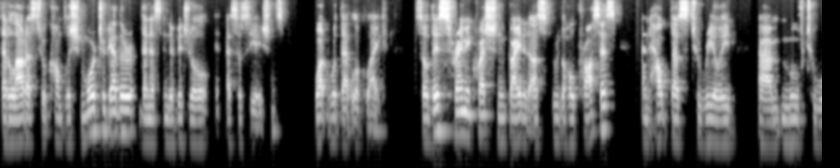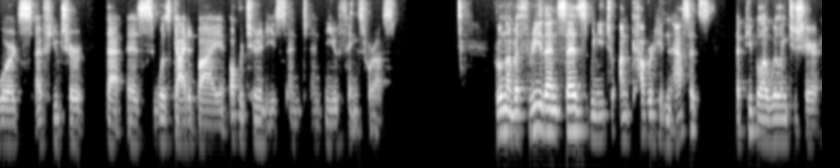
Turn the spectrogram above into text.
that allowed us to accomplish more together than as individual associations. What would that look like? So this framing question guided us through the whole process and helped us to really um, move towards a future that is was guided by opportunities and, and new things for us. Rule number three then says we need to uncover hidden assets that people are willing to share.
